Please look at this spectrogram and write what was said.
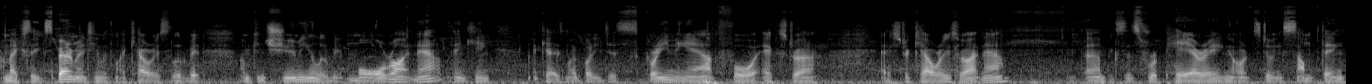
I'm actually experimenting with my calories a little bit. I'm consuming a little bit more right now, thinking, okay, is my body just screaming out for extra extra calories right now um, because it's repairing or it's doing something.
